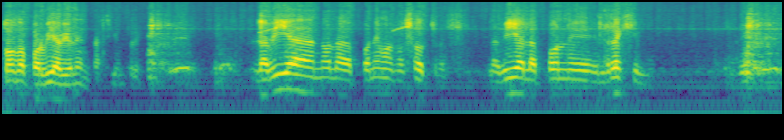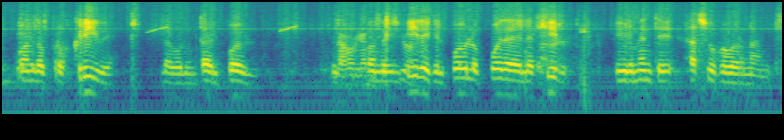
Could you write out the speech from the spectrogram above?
Todo por vía violenta, siempre. La vía no la ponemos nosotros, la vía la pone el régimen, cuando proscribe la voluntad del pueblo, cuando impide que el pueblo pueda elegir libremente a sus gobernantes.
